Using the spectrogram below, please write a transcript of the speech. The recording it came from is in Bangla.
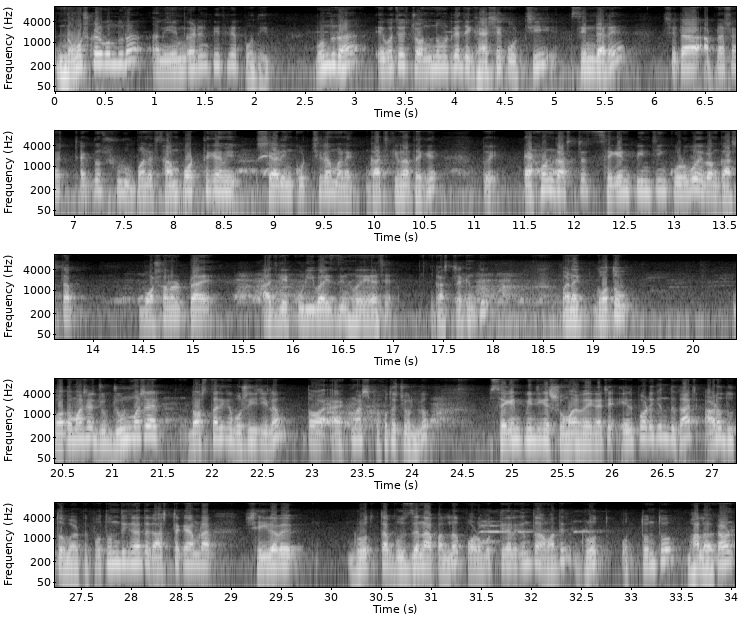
নমস্কার বন্ধুরা, আমি এম গার্ডেন পি থেকে প্রদীপ। বন্ধুরা, এবছর চন্দ্রমুটকে যে ঘ্যাসে করছি সিন্ডারে, সেটা আপনার সঙ্গে একদম শুরু মানে সামপট থেকে আমি শেয়ারিং করছিলাম মানে গাছ কেনা থেকে। তো এখন গাছটা সেকেন্ড পিঞ্চিং করব এবং গাছটা বসানোর প্রায় আজকে কুড়ি বাইশ দিন হয়ে গেছে। গাছটা কিন্তু মানে গত গত মাসে জুন মাসের দশ তারিখে বসিয়েছিলাম, তো এক মাস হতে চলল। সেকেন্ড পিঞ্চিংয়ের সময় হয়ে গেছে। এরপরে কিন্তু গাছ আরও দ্রুত বাড়বে। প্রথম দিকে হয়তো গাছটাকে আমরা সেইভাবে গ্রোথটা বুঝতে না পারলেও পরবর্তীকালে কিন্তু আমাদের গ্রোথ অত্যন্ত ভালো হয়। কারণ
